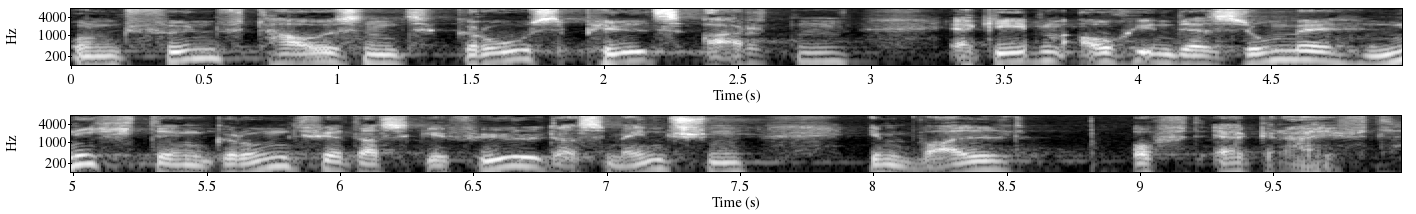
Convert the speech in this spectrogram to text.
und 5.000 Großpilzarten ergeben auch in der Summe nicht den Grund für das Gefühl, das Menschen im Wald oft ergreift.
